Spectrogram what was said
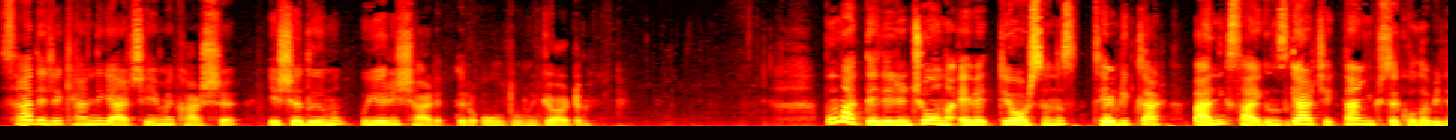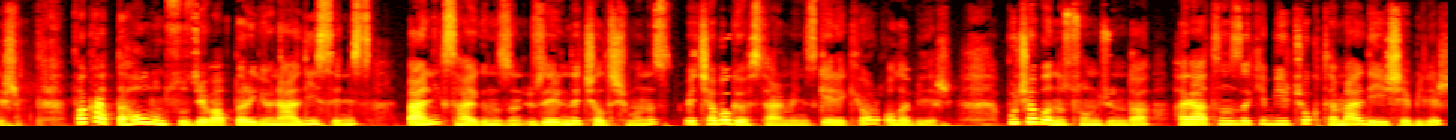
sadece kendi gerçeğime karşı yaşadığımın uyarı işaretleri olduğunu gördüm. Bu maddelerin çoğuna evet diyorsanız tebrikler. Benlik saygınız gerçekten yüksek olabilir. Fakat daha olumsuz cevaplara yöneldiyseniz benlik saygınızın üzerinde çalışmanız ve çaba göstermeniz gerekiyor olabilir. Bu çabanın sonucunda hayatınızdaki birçok temel değişebilir,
